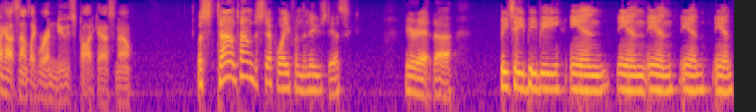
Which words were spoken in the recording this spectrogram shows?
Like how it sounds like we're a news podcast now. Let's time time to step away from the news desk here at uh, BTBB N N N N N,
